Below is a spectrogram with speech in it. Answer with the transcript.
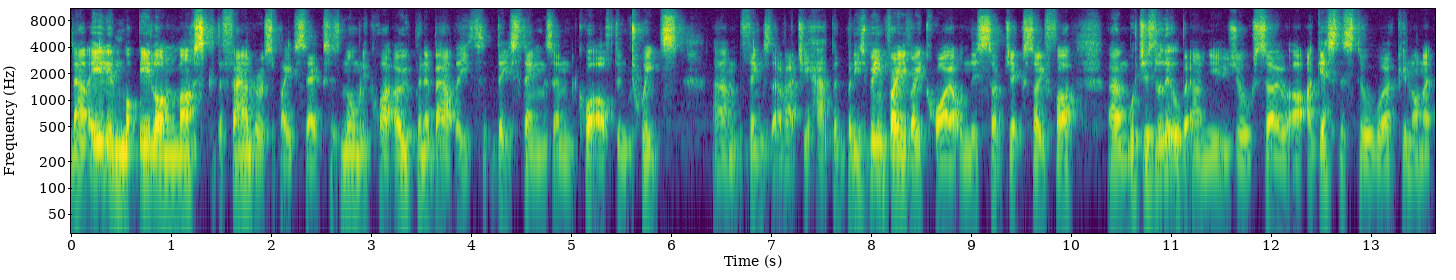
Now Elon, Elon Musk, the founder of SpaceX, is normally quite open about these, these things and quite often tweets um, things that have actually happened. But he's been very, very quiet on this subject so far, um, which is a little bit unusual. So uh, I guess they're still working on it.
